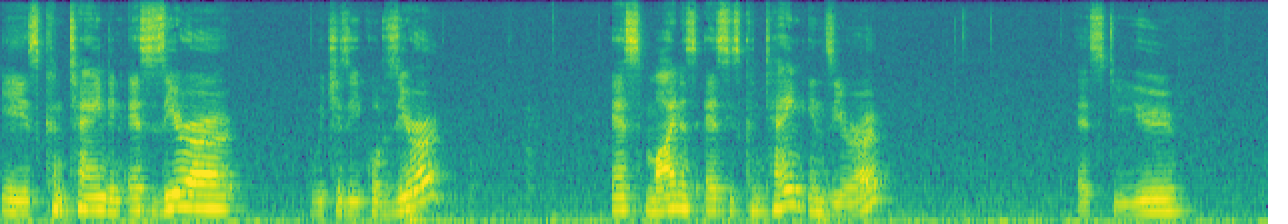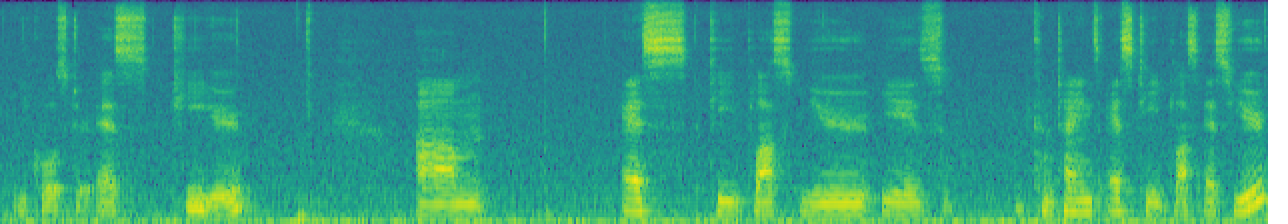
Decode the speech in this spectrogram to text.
is contained in s0 which is equal to 0. S minus S is contained in 0. STU equals to STU. Um, ST plus u is contains st plus su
